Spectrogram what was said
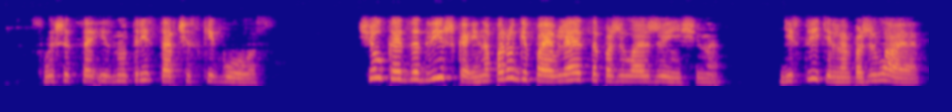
— слышится изнутри старческий голос. Щелкает задвижка, и на пороге появляется пожилая женщина. Действительно пожилая,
